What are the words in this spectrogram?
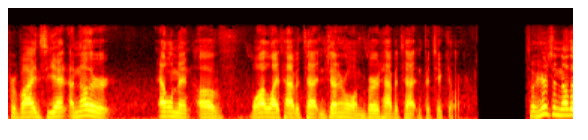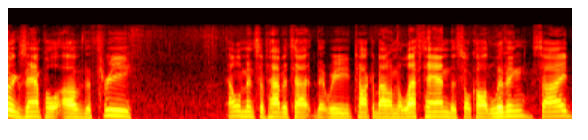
provides yet another element of wildlife habitat in general and bird habitat in particular. So here's another example of the three elements of habitat that we talk about on the left hand, the so-called living side,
